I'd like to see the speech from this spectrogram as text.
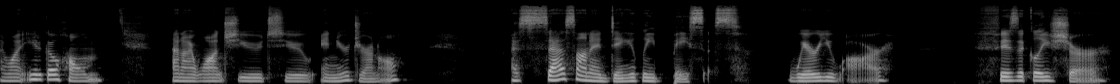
I want you to go home and I want you to, in your journal, assess on a daily basis where you are, physically sure,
